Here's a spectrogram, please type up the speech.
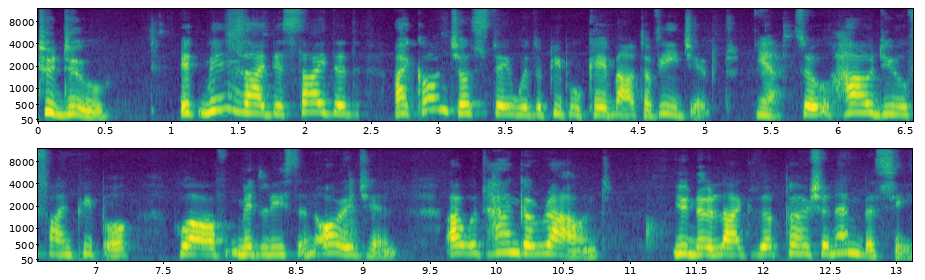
to do. It means I decided I can't just stay with the people who came out of Egypt. Yeah. So, how do you find people who are of Middle Eastern origin? I would hang around, you know, like the Persian embassy,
